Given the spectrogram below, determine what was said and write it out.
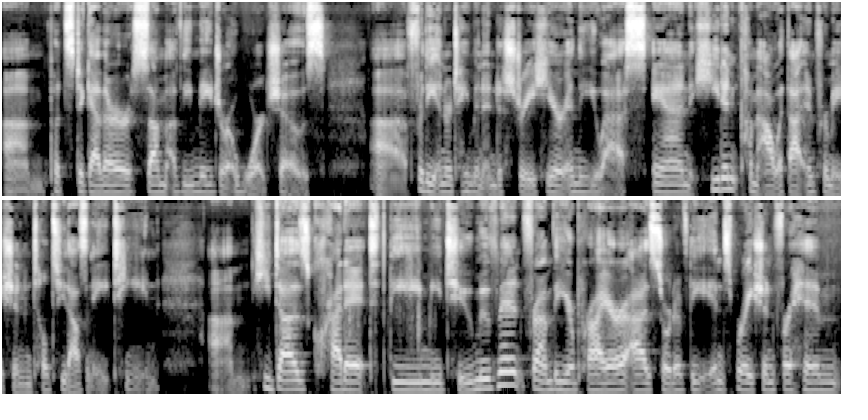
um, puts together some of the major award shows uh, for the entertainment industry here in the US. And he didn't come out with that information until 2018. Um, he does credit the Me Too movement from the year prior as sort of the inspiration for him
